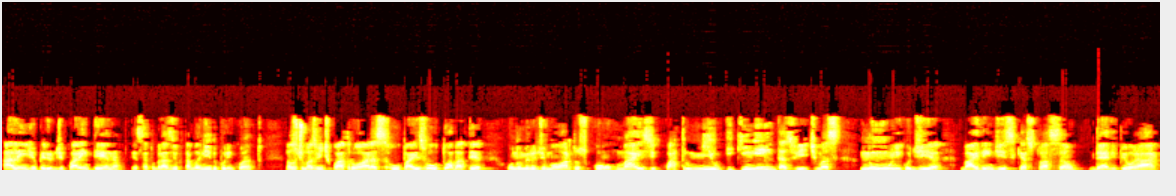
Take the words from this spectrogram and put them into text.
além de um período de quarentena, exceto o Brasil, que está banido por enquanto. Nas últimas 24 horas, o país voltou a bater o número de mortos com mais de 4.500 vítimas num único dia. Biden disse que a situação deve piorar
